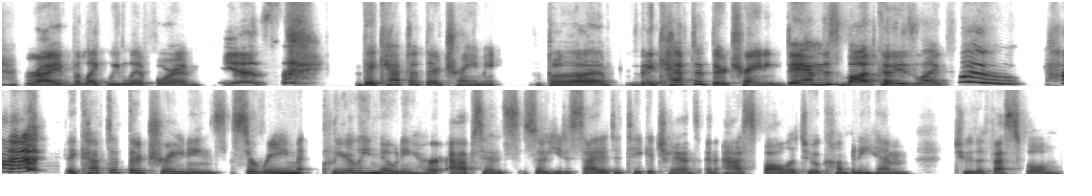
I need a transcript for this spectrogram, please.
right. But like we live for it. Yes. they kept up their training. Blah. They kept up their training. Damn, this vodka is like, woo. they kept up their trainings, Sareem clearly noting her absence, so he decided to take a chance and asked Vhalla to accompany him to the festival,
